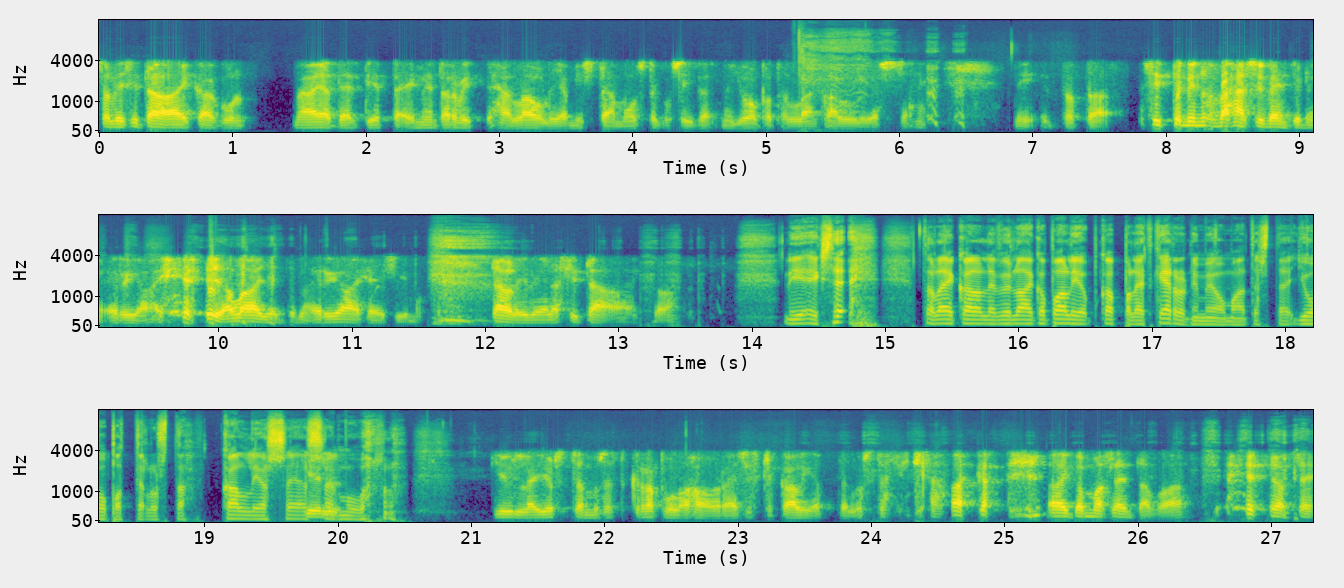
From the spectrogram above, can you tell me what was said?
se oli sitä aikaa, kun me ajateltiin, että ei meidän tarvitse tehdä laulia mistään muusta kuin siitä, että me juopotellaan kalliossa. Niin, niin, tota, sitten minä on vähän syventynyt eri aiheisiin ja laajentunut eri aiheisiin, mutta tämä oli vielä sitä aikaa. Niin eikö se tuolla ekalla levyllä aika paljon kappaleet kerro nimenomaan tästä juopottelusta kalliossa ja jossain Kyllä. muualla? Kyllä, just semmoisesta krapulahaureisesta kaljottelusta, mikä on aika, aika masentavaa. on, se,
